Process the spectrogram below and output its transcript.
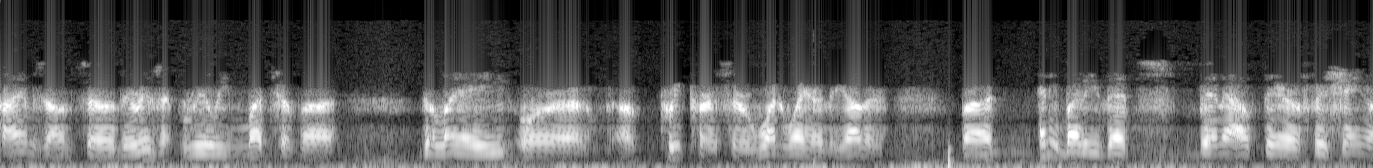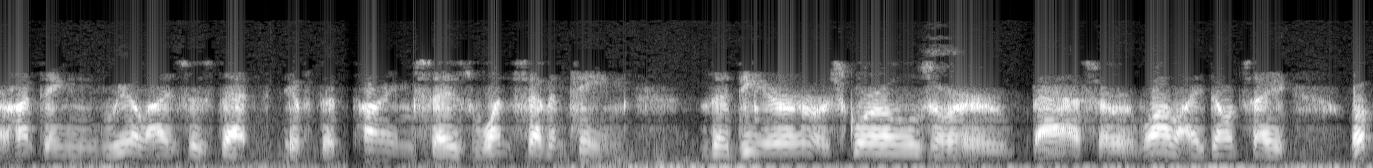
time zone, so there isn't really much of a delay or a, precursor one way or the other. But anybody that's been out there fishing or hunting realizes that if the time says 117, the deer or squirrels or bass or walleye don't say, "Oh,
